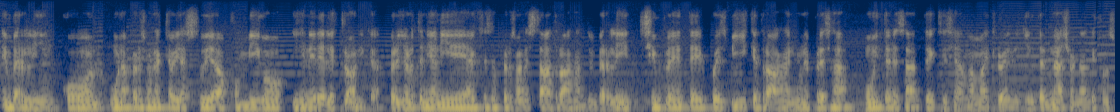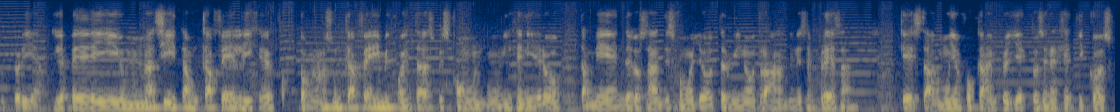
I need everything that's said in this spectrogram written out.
en Berlín con una persona que había estudiado conmigo ingeniería electrónica, pero yo no tenía ni idea que esa persona estaba trabajando en Berlín. Simplemente pues vi que trabajaba en una empresa muy interesante que se llama Microenergy International de consultoría le pedí una cita, un café, le dije, un café y me cuentas pues como un, ingeniero también de los Andes como yo terminó trabajando en esa empresa, que estaba muy enfocada en proyectos energéticos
